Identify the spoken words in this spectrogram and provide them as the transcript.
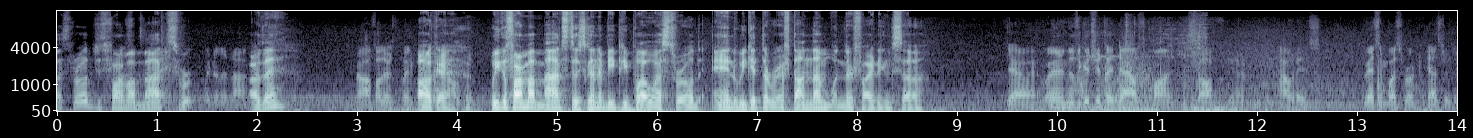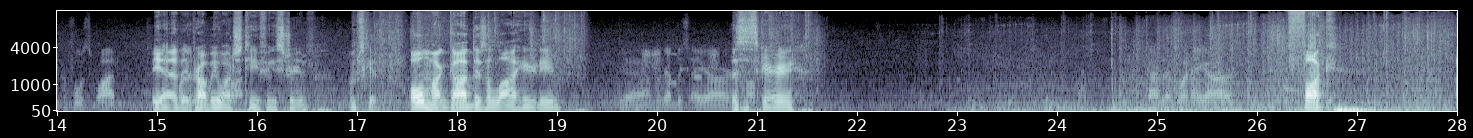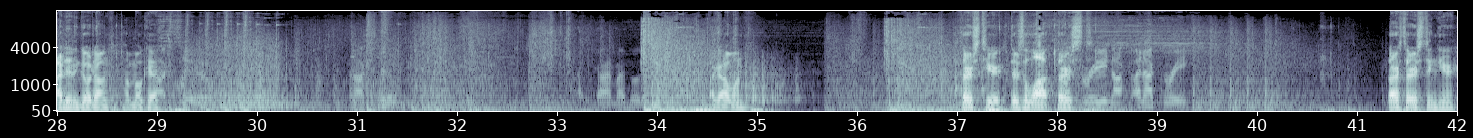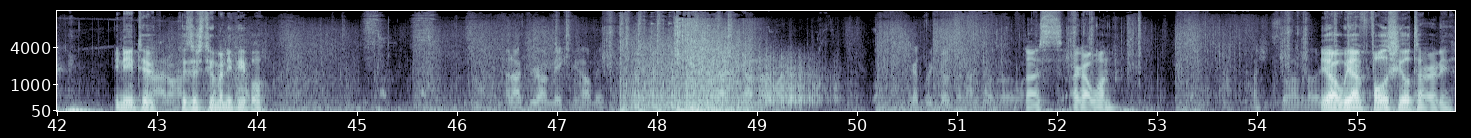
Westworld, just farm up mats. We're- they're they? No, I thought they were playing. Oh, okay. We can farm up mats. There's gonna be people at Westworld, and we get the rift on them when they're fighting. So Yeah, and there's a good chance that Dow spawn just off, you know, how it is. We had some Westworld contesters, like a full squad. yeah, More they probably one watch squad. Tfue stream. I'm scared. Oh my god, there's a lot here, dude. Yeah, I'm gonna grab this AR. This is scary. Grab that one AR. Fuck. I didn't go down. I'm okay. Knock two. I knocked two. Guy in my building. I got one. Thirst here. There's a lot. Thirst. Three. Knocked, I knocked three. Start thirsting here. You need to, I don't have because there's too many people. I knocked three on me. Can you help me? I got, another one. I got three kills right now. I have another one. Nice. I got one. I should still have another. Yo, we have full shields already.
